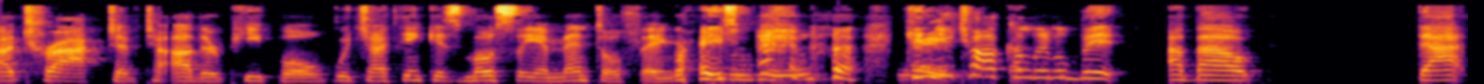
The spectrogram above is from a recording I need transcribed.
attractive to other people which i think is mostly a mental thing right mm-hmm. can right. you talk a little bit about that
